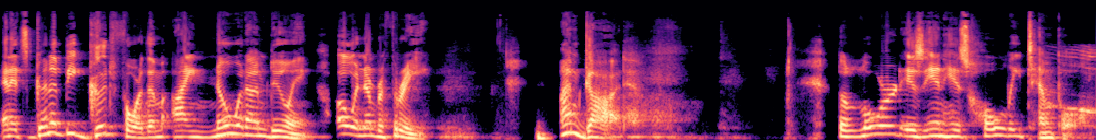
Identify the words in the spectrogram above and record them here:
and it's going to be good for them. I know what I'm doing. Oh, and number three, I'm God. The Lord is in his holy temple.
